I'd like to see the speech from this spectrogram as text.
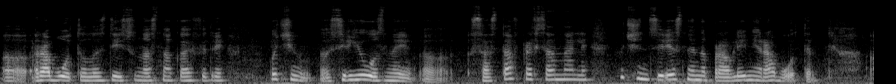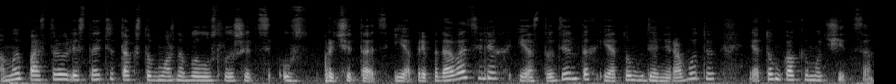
работала здесь у нас на кафедре. Очень э, серьезный э, состав профессиональный, очень интересное направление работы. А мы построили статью так, чтобы можно было услышать, прочитать и о преподавателях, и о студентах, и о том, где они работают, и о том, как им учиться.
